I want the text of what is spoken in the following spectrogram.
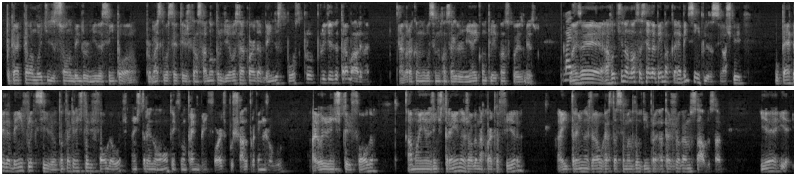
porque aquela noite de sono bem dormida, assim, pô, por mais que você esteja cansado, no outro dia você acorda bem disposto pro, pro dia de trabalho, né? Agora quando você não consegue dormir, aí complicam as coisas mesmo. Mas, Mas é, a rotina nossa, assim, é bem bacana, é bem simples, assim. Eu acho que o Pepe ele é bem flexível. Tanto é que a gente teve folga hoje. A gente treinou ontem, foi um treino bem forte, puxado para quem não jogou. Aí hoje a gente teve folga. Amanhã a gente treina, joga na quarta-feira. Aí treina já o resto da semana todinho pra, até jogar no sábado, sabe? E é, e é,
